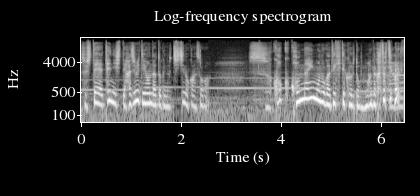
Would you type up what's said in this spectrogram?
そして手にして初めて読んだ時の父の感想がすごくこんないいものができてくると思わなかったって言われて。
